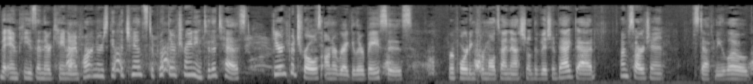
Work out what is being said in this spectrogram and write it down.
The MPs and their canine partners get the chance to put their training to the test during patrols on a regular basis. Reporting for Multinational Division Baghdad, I'm Sergeant Stephanie Logue.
